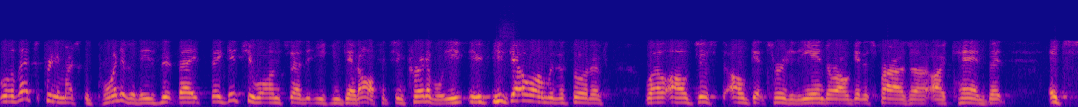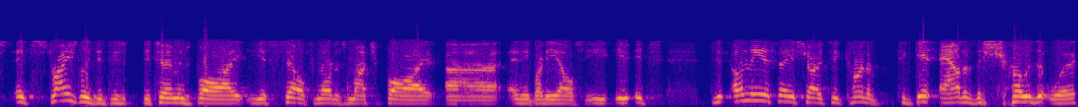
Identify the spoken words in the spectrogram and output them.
Well, that's pretty much the point of it. Is that they they get you on so that you can get off. It's incredible. You you, you go on with the thought of, well, I'll just I'll get through to the end or I'll get as far as I, I can, but. It's it's strangely de- determined by yourself, not as much by uh, anybody else. You, you, it's on the SA show to kind of to get out of the show, as it were.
